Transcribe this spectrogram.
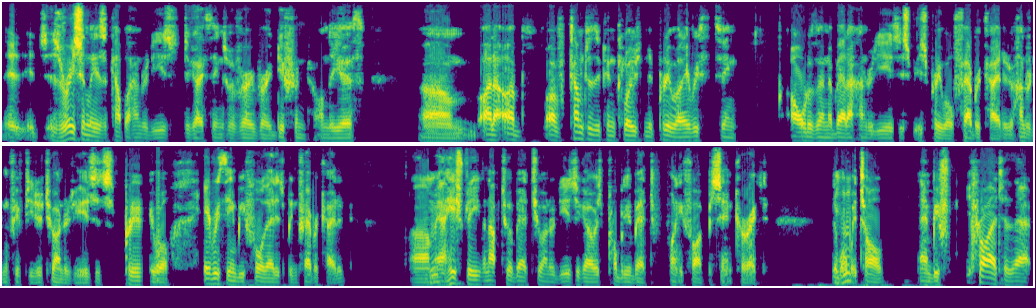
It, it's as recently as a couple of hundred years ago, things were very, very different on the Earth. Um, I, have I've come to the conclusion that pretty well everything older than about 100 years is, is pretty well fabricated, 150 to 200 years. It's pretty well, everything before that has been fabricated. Um, mm-hmm. Our history, even up to about 200 years ago, is probably about 25% correct than mm-hmm. what we're told. And bef- prior to that,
